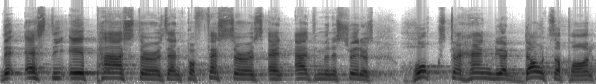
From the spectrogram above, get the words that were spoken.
the SDA pastors and professors and administrators hooks to hang their doubts upon,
